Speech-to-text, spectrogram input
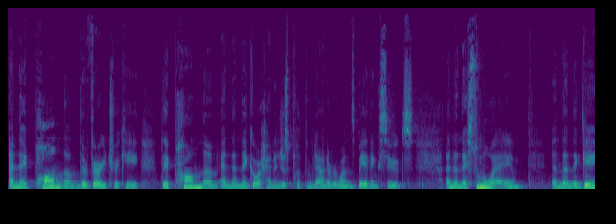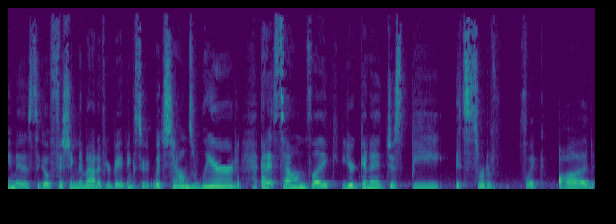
and they palm them. They're very tricky. They palm them and then they go ahead and just put them down everyone's bathing suits and then they swim away and then the game is to go fishing them out of your bathing suit which sounds weird and it sounds like you're gonna just be it's sort of like odd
